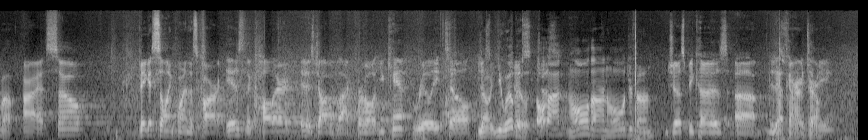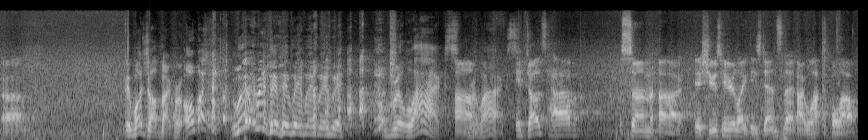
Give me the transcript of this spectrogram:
Talk about? All right, so biggest selling point in this car is the color. It is Java Black Pearl. You can't really tell. no, you will be. Hold just- on, hold on, hold your phone. Just because um, it Yeah, is it's kinda very hard to tell. dirty. Um, It was Java Black Pearl. Oh my! Wait, wait, wait, wait, wait, wait, wait, wait. Relax, Um, relax. it does have some uh, issues here, like these dents that I will have to pull out.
